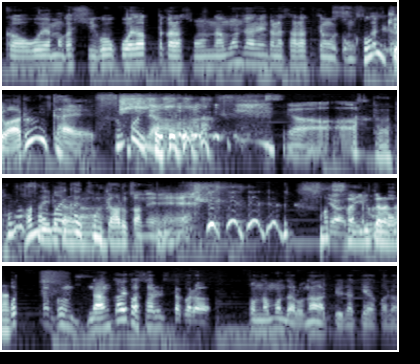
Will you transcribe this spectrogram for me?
か大山が4、5個だったから、そんなもんじゃねえかな、さらってもと思ってたけど。根拠あるんかい。すごいな。いやただ、トマスさんで毎回いるからな。根拠あるかね。マツさんいるからな。多分何回かされてたから、そんなもんだろうなっていうだけやから。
